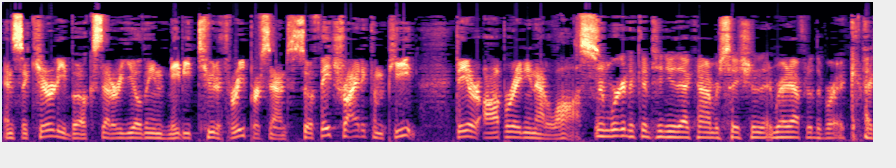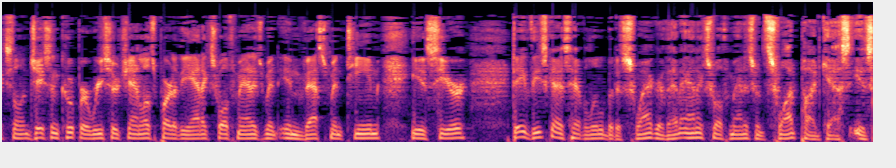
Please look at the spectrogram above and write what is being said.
and security books that are yielding maybe 2 to 3%. So if they try to compete, they are operating at a loss. And we're going to continue that conversation right after the break. Excellent. Jason Cooper, research analyst, part of the Annex Wealth Management investment team, is here. Dave, these guys have a little bit of swagger. That Annex Wealth Management SWAT podcast is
